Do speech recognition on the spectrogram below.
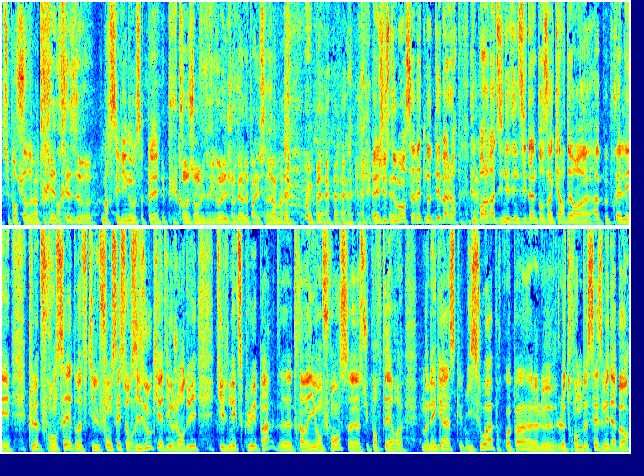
supporter de l'Olympique de Très Marseille. très heureux. Marcelino, ça te plaît Et puis quand j'ai envie de rigoler, je regarde le Paris Saint-Germain. Et justement, ça va être notre débat. Alors, on parlera de Zinedine Zidane dans un quart d'heure euh, à peu près. Les clubs français doivent-ils foncer sur Zizou, qui a dit aujourd'hui qu'il n'excluait pas de travailler en France, euh, supporter monégasque, niçois, pourquoi pas le, le 32-16. Mais d'abord,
